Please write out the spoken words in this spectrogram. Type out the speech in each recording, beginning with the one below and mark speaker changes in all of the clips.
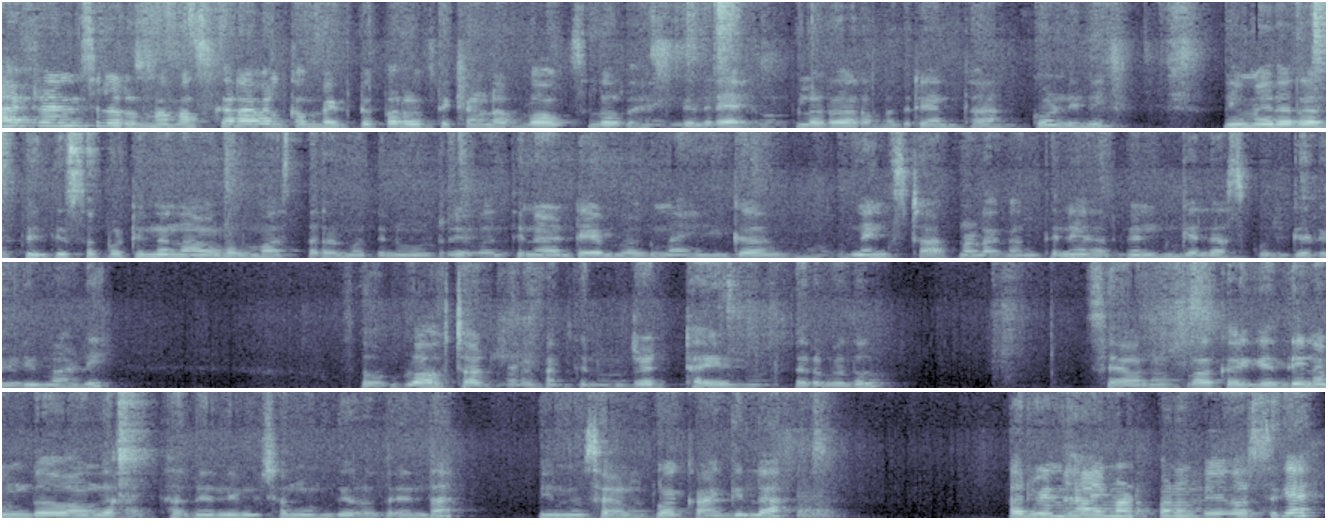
Speaker 1: Hi friends ಎಲ್ಲರೂ ನಮಸ್ಕಾರ. Welcome back to Parvati Kannada blogs ಎಲ್ಲರೂ ಹೆಂಗಿದ್ರೆ ಐ ಹೋಪ್ ಎಲ್ಲರೂ ಆರಾಮದ್ರಿ ಅಂತ ಅನ್ಕೊಂಡಿನಿ. ನಿಮ್ಮೆಲ್ಲರ ಪ್ರೀತಿ ಸಪೋರ್ಟಿಂದ ನಾವೆಲ್ಲರೂ ಮಸ್ತ್ ಆರಾಮದಿ ನೋಡ್ರಿ. ಇವತ್ತಿನ ಡೇ ಬ್ಲಾಗ್ನ ಈಗ ಮಾರ್ನಿಂಗ್ ಸ್ಟಾರ್ಟ್ ಮಾಡೋಕಂತೀನಿ ಅರ್ವಿನ್ಗೆಲ್ಲ ಸ್ಕೂಲ್ಗೆ ರೆಡಿ ಮಾಡಿ. ಸೊ ಬ್ಲಾಗ್ ಸ್ಟಾರ್ಟ್ ಮಾಡಕಂತೀನಿ ನೋಡ್ರಿ. ಟೈಮ್ ನೋಡ್ತಾ ಇರ್ಬೋದು. ಸೆವೆನ್ ಓ ಕ್ಲಾಕ್ ಆಗೈತಿ. ನಮ್ಮದು ಒಂದು ಹತ್ತು, ಹದಿನೈದು ನಿಮಿಷ ಮುಂದಿರೋದ್ರಿಂದ ಇನ್ನೂ ಸೆವೆನ್ ಓ ಕ್ಲಾಕ್ ಆಗಿಲ್ಲ. ಅರ್ವಿನ್ ಹಾಯ್ ಮಾಡಪ್ಪ ನಮ್ಮ ವ್ಯೂವರ್ಸ್ಗೆ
